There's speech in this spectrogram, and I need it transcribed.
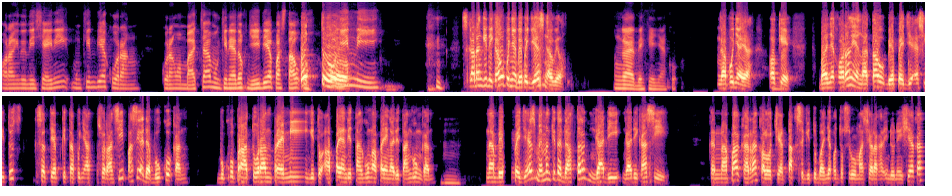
orang Indonesia ini mungkin dia kurang kurang membaca mungkin ya dok. Jadi dia pas tahu, oh, Betul. oh gini. Sekarang gini, kamu punya BPJS nggak, Will? Enggak deh kayaknya aku. Nggak punya ya? Oke. Banyak orang yang nggak tahu BPJS itu setiap kita punya asuransi pasti ada buku kan? Buku peraturan premi gitu, apa yang ditanggung, apa yang nggak ditanggung kan? Hmm. Nah, BPJS memang kita daftar nggak di nggak dikasih. Kenapa? Karena kalau cetak segitu banyak untuk seluruh masyarakat Indonesia kan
